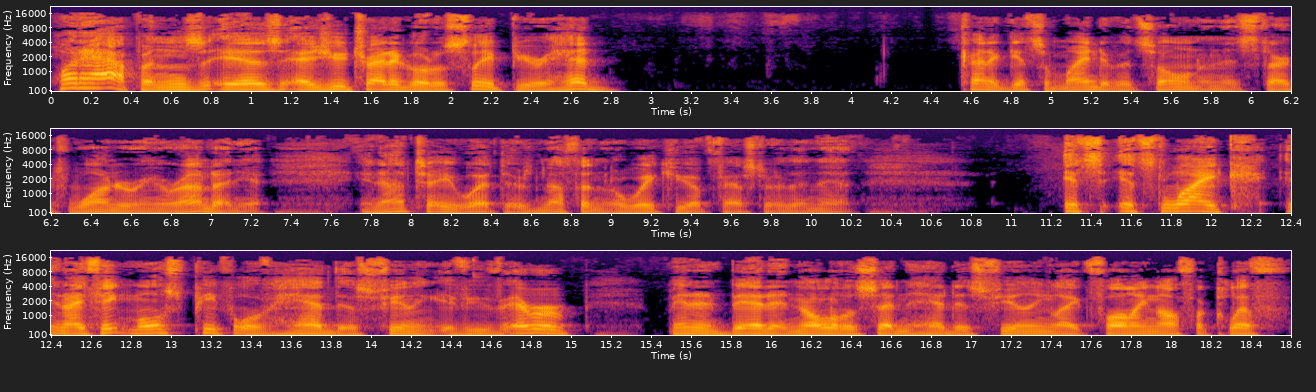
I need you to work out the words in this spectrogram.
What happens is as you try to go to sleep, your head kind of gets a mind of its own and it starts wandering around on you. Mm. And I'll tell you what, there's nothing that'll wake you up faster than that. Mm. It's it's like, and I think most people have had this feeling. If you've ever mm. been in bed and all of a sudden had this feeling like falling off a cliff,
